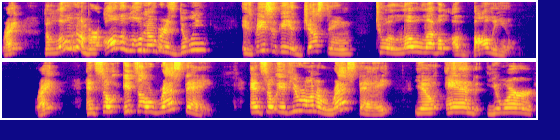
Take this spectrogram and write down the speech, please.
right? The low number, all the low number is doing is basically adjusting to a low level of volume, right? And so it's a rest day. And so if you're on a rest day, you know, and you're,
